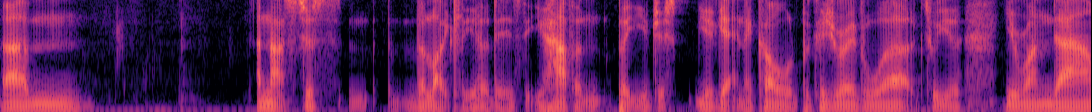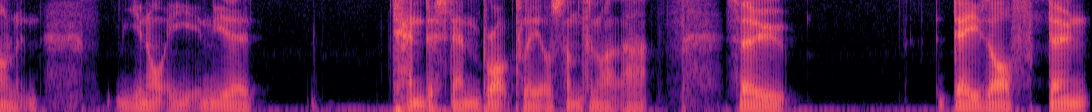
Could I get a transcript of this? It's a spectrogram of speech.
Um, and that's just the likelihood is that you haven't, but you just you're getting a cold because you're overworked or you you run down and you're not eating your tender stem broccoli or something like that. So days off, don't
